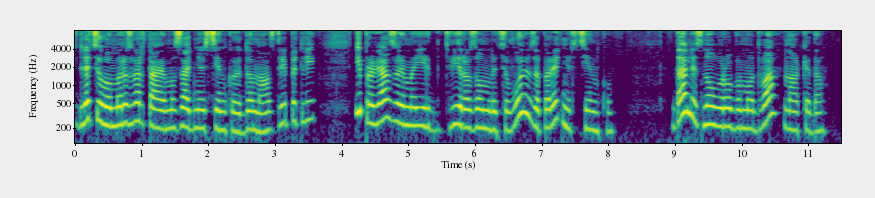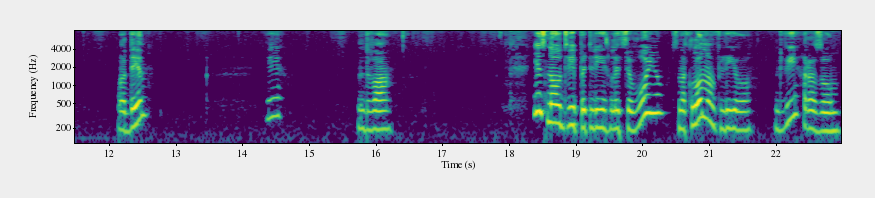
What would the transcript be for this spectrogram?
Для цього ми розвертаємо задньою стінкою до нас дві петлі і пров'язуємо їх дві разом лицевою за передню стінку. Далі знову робимо два накида. Один і два. І знов дві петлі лицевою з наклоном вліво, дві разом.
